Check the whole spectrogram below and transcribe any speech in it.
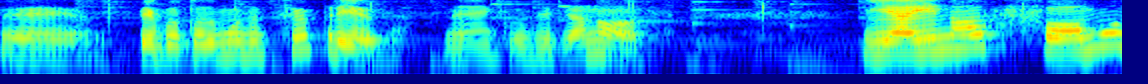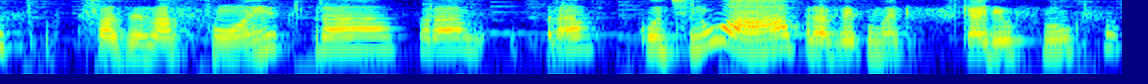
é, pegou todo mundo de surpresa, né? Inclusive a nós. E aí nós fomos fazendo ações para continuar, para ver como é que ficaria o fluxo.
